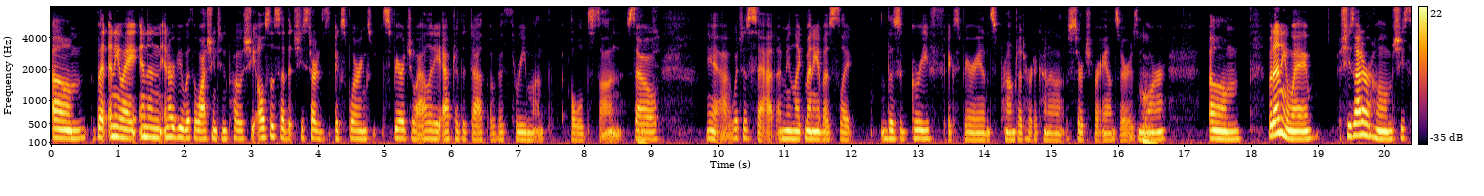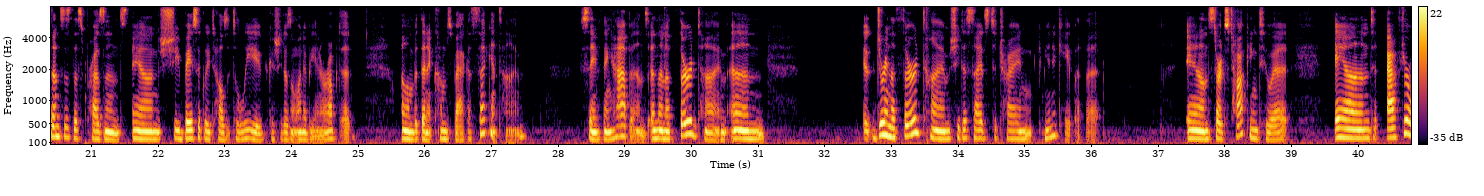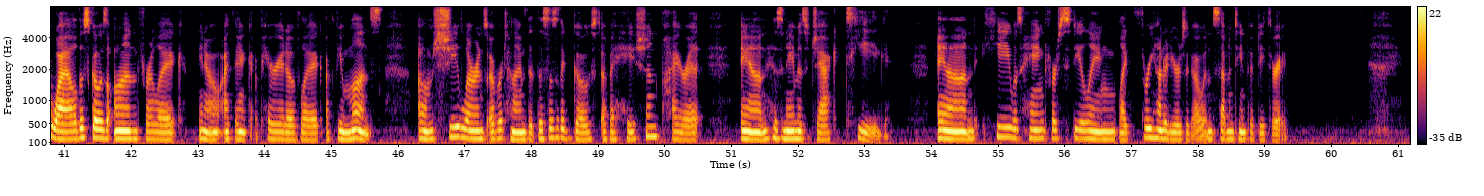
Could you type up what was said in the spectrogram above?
Um, but anyway, in an interview with the Washington Post, she also said that she started exploring spirituality after the death of a three month old son. So, yeah, which is sad. I mean, like many of us, like, this grief experience prompted her to kind of search for answers more. Um, but anyway, she's at her home. She senses this presence and she basically tells it to leave because she doesn't want to be interrupted. Um, but then it comes back a second time. Same thing happens. And then a third time. And during the third time, she decides to try and communicate with it and starts talking to it. And after a while, this goes on for like, you know, I think a period of like a few months. Um, she learns over time that this is the ghost of a Haitian pirate, and his name is Jack Teague. And he was hanged for stealing like 300 years ago in 1753.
